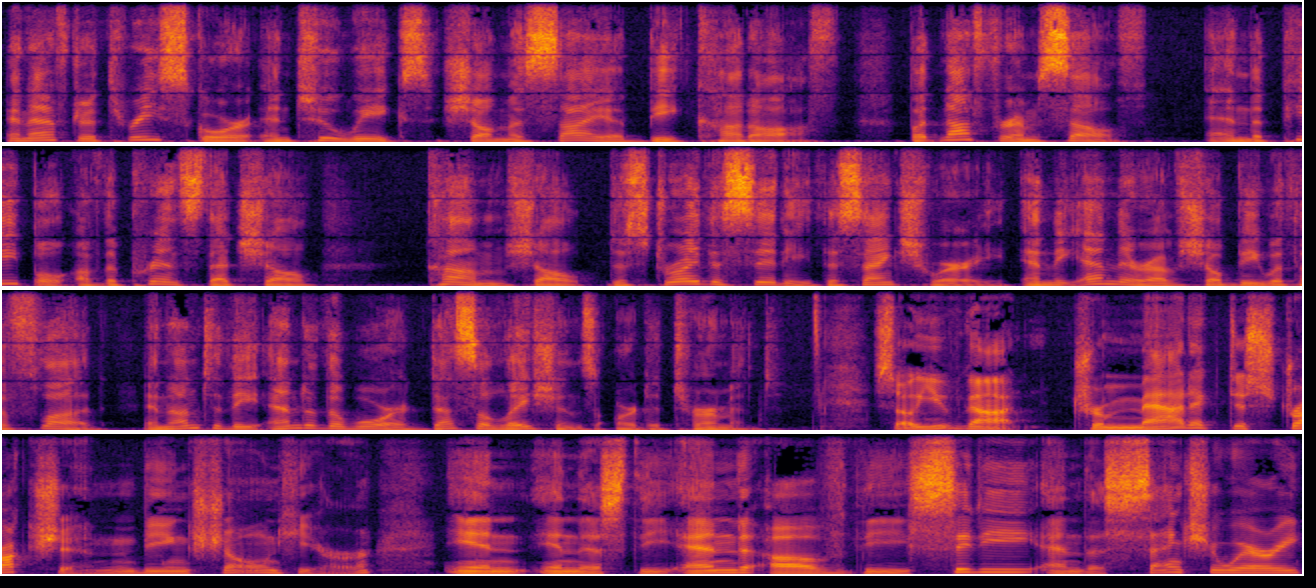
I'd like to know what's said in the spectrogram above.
And after three score and two weeks shall Messiah be cut off, but not for himself. And the people of the prince that shall come shall destroy the city, the sanctuary, and the end thereof shall be with a flood and unto the end of the war desolations are determined. So you've got dramatic destruction being shown here in in this the end of the city and the sanctuary.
